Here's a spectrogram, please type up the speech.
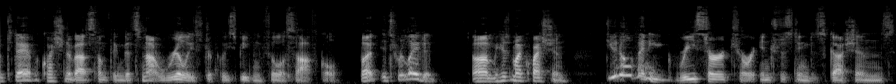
today I have a question about something that's not really, strictly speaking, philosophical, but it's related. Um, here's my question Do you know of any research or interesting discussions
